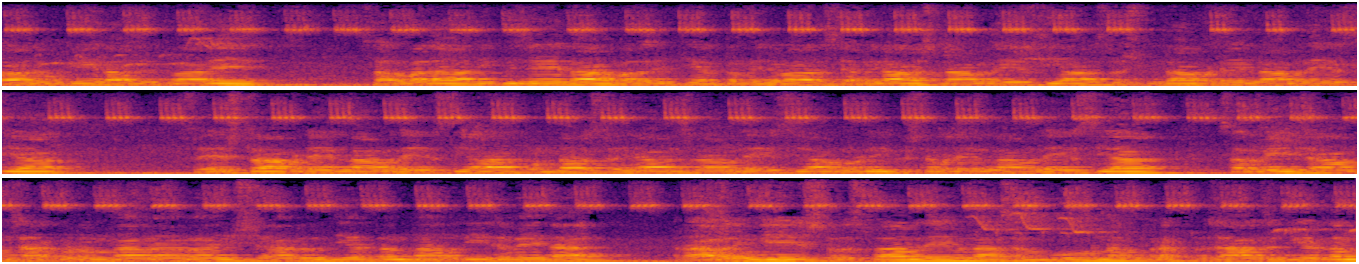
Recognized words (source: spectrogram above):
राजमुखे राजद्वारे सर्वदा दिग्विजयता फलसिद्ध्यर्थं यजमानस्य अभिलाषनामधेयस्य सुष्मितापटेलनामधेयस्य श्रेष्ठापटेलनामधेयस्य कुण्डाश्रयांशनामधेयस्य मुरळीकृष्णपटेलनामधेयस्य सर्वेषां सकुटुम्बानामायुष्यारोग्यर्थं पार्वतीसमेत रामलिङ्गेश्वरस्वामिदेवता सम्पूर्णप्रसादसिद्ध्यर्थं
